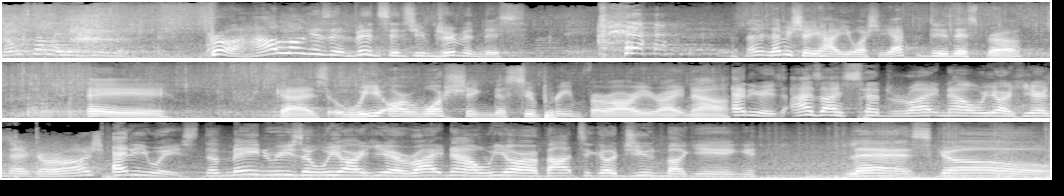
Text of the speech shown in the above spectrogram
long time in the Bro, how long has it been since you've driven this? let, me, let me show you how you wash it. You have to do this, bro. Hey. Guys, we are washing the Supreme Ferrari right now. Anyways, as I said, right now we are here in their garage. Anyways, the main reason we are here right now, we are about to go dune buggying. Let's go.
